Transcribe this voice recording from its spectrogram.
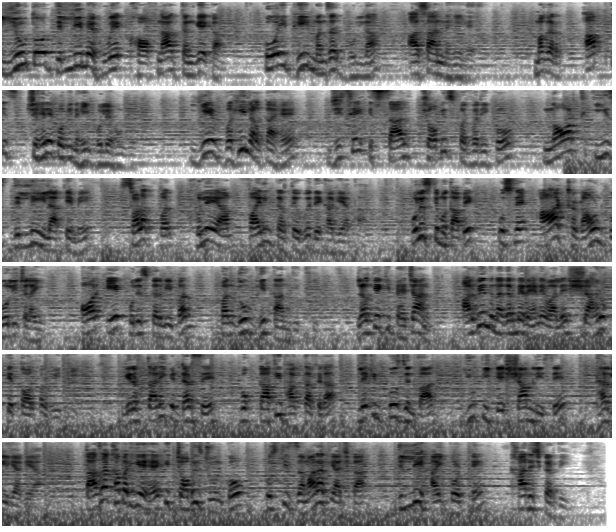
यूँ तो दिल्ली में हुए खौफनाक दंगे का कोई भी मंजर भूलना आसान नहीं है। मगर आप इस चेहरे को भी नहीं भूले होंगे। ये वही लड़का है जिसे इस साल 24 फरवरी को नॉर्थ ईस्ट दिल्ली इलाके में सड़क पर खुलेआम फायरिंग करते हुए देखा गया था। पुलिस के मुताबिक उसने आठ राउंड गोली चलाई और एक पुलिसकर्मी पर बंदूक भी तान दी थी। लड़के की पहचान अरविंद नगर में रहने वाले शाहरुख के तौर पर हुई थी। गिरफ्तारी के डर से वो काफ़ी भागता फिरा, लेकिन कुछ दिन बाद यूपी के शामली से धर लिया गया। ताज़ा खबर यह है कि 24 जून को उसकी जमानत याचिका दिल्ली हाई कोर्ट ने खारिज कर दी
